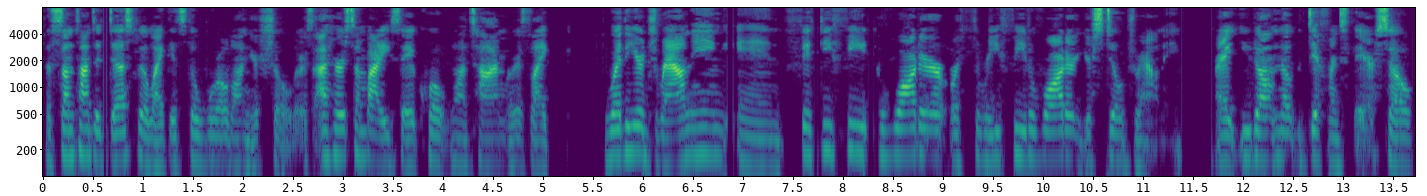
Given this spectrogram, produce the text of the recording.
because sometimes it does feel like it's the world on your shoulders. I heard somebody say a quote one time where it's like, whether you're drowning in 50 feet of water or three feet of water, you're still drowning, right? You don't know the difference there. So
